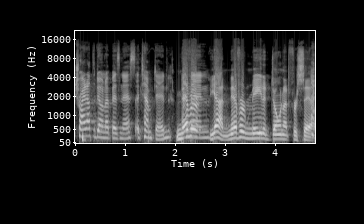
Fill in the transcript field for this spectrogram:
tried out the donut business, attempted, never, then, yeah, never made a donut for sale.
